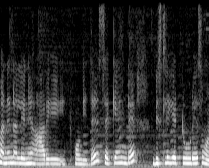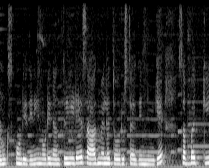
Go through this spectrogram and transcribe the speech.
ಮನೆಯಲ್ಲೇ ಆರಿ ಇಟ್ಕೊಂಡಿದ್ದೆ. ಸೆಕೆಂಡ್ ಡೇ ಬಿಸಿಲಿಗೆ ಟೂ ಡೇಸ್ ಒಣಗಿಸ್ಕೊಂಡಿದ್ದೀನಿ. ನೋಡಿ ನಾನು ತ್ರೀ ಡೇಸ್ ಆದಮೇಲೆ ತೋರಿಸ್ತಾ ಇದ್ದೀನಿ ನಿಮಗೆ. ಸಬ್ಬಕ್ಕಿ,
